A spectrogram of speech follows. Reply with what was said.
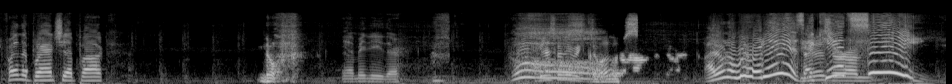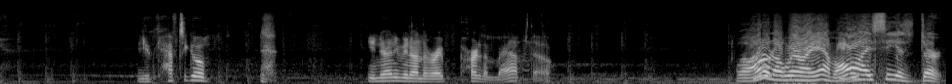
Find the branch yet, Buck? No. Yeah, me neither. You guys aren't even close. around the dark. I don't know where it is. I can't on- um, see. You have to go. You're not even on the right part of the map, though. Well, I don't know where I am. All need- I see is dirt.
